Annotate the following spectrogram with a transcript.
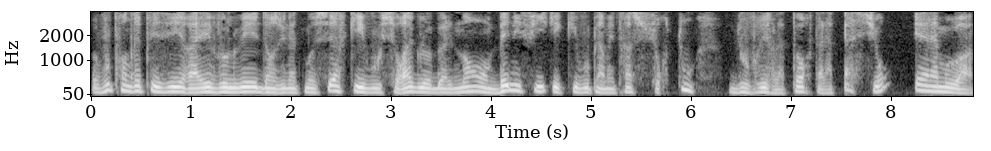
Vous prendrez plaisir à évoluer dans une atmosphère qui vous sera globalement bénéfique et qui vous permettra surtout d'ouvrir la porte à la passion et à l'amour.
